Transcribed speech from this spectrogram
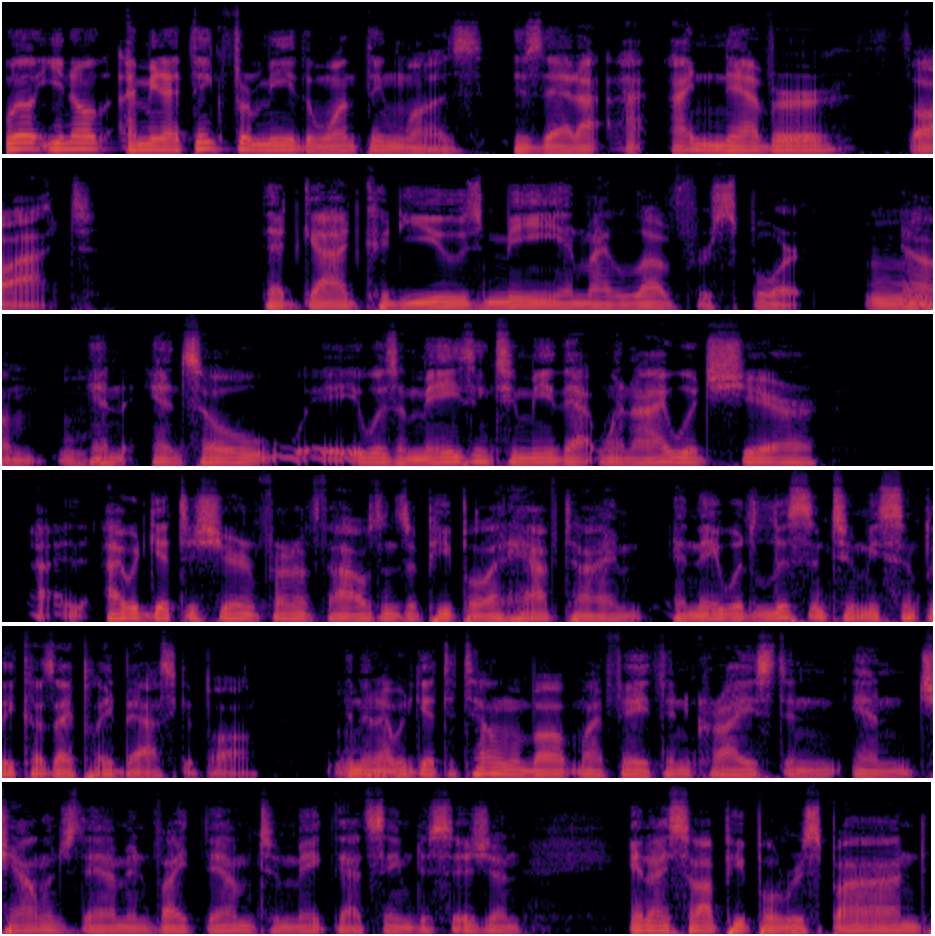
Well, you know, I mean, I think for me, the one thing was is that I, I, I never thought that God could use me and my love for sport. Mm, Um, mhm. and and so it was amazing to me that when I would share, I, I would get to share in front of thousands of people at halftime, and they would listen to me simply because I played basketball. And then I would get to tell them about my faith in Christ and and challenge them, invite them to make that same decision. And I saw people respond,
